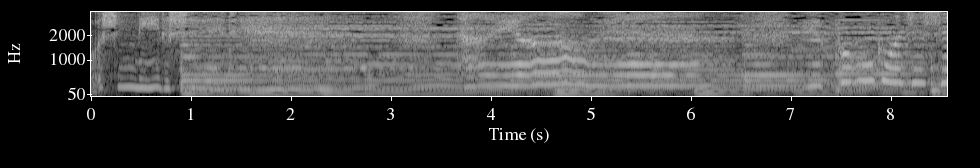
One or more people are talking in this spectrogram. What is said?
或许你的世界太遥远，越不过界限，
